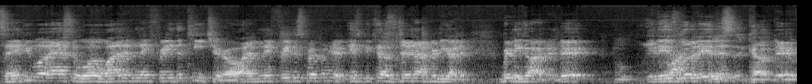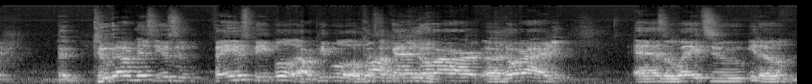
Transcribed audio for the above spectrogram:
same people are asking, well, why didn't they free the teacher or why didn't they free this person here? It's because they're not Brittany Gardner. Brittany Gardner, they're, it is Right. what it is. This is a they're, the two governments using famous people or people of some kind of yeah. noir, uh, notoriety as a way to, you know,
